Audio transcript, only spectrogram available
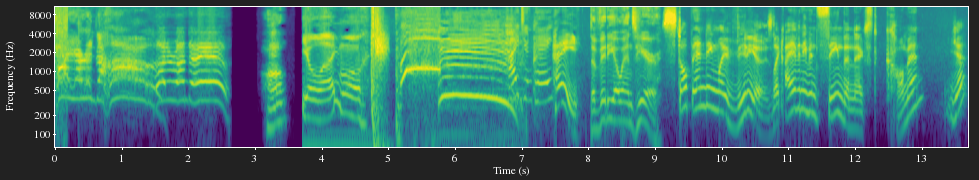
Fire in the hole! Water on the hill! Huh? Yo, I'm Hey, The video ends here. stop ending my videos. Like, I haven't even seen the next comment yet.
